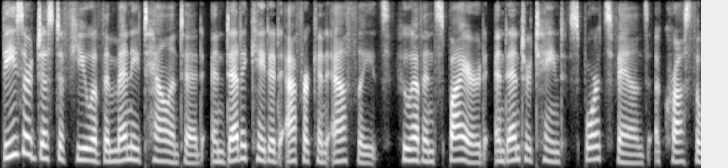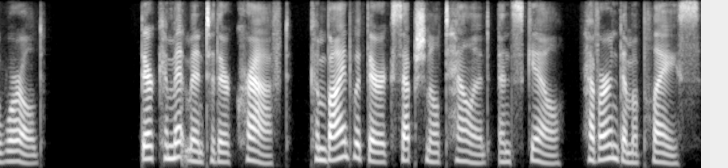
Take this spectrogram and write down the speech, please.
These are just a few of the many talented and dedicated African athletes who have inspired and entertained sports fans across the world. Their commitment to their craft, combined with their exceptional talent and skill, have earned them a place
